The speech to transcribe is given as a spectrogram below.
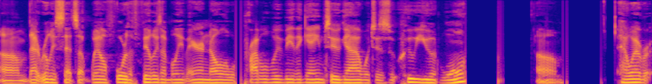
Um, that really sets up well for the Phillies. I believe Aaron Nola will probably be the game two guy, which is who you would want. Um, however,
